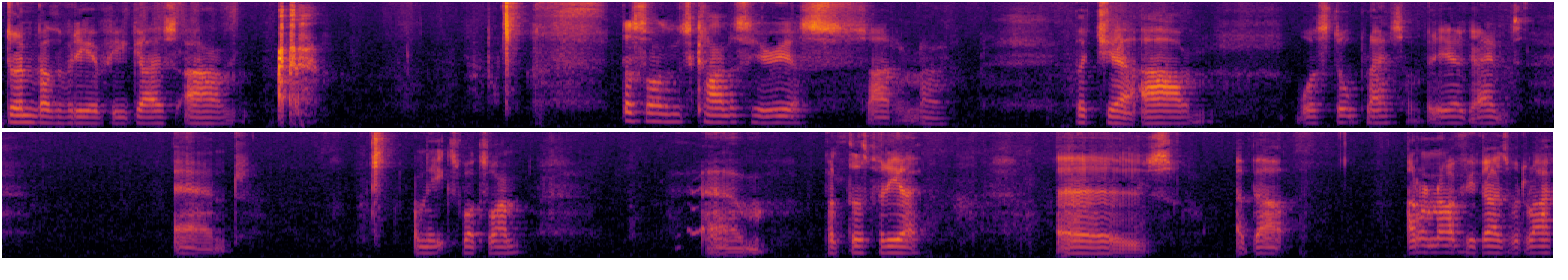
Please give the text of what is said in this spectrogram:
doing another video for you guys. Um, this one's kind of serious, I don't know. But yeah, um, we're still playing some video games. And on the Xbox One. Um, but this video is about, I don't know if you guys would like,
